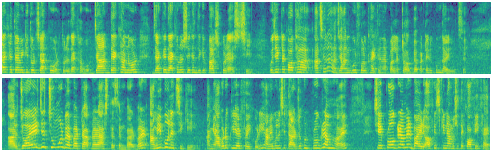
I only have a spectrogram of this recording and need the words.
দেখাতে আমি কি তোর চাকর? তোরে দেখাবো। যার দেখানোর, যাকে দেখানোর সেখান থেকে পাশ করে আসছি। ওই যে একটা কথা আছে না, যে আঙ্গুর ফল খাইতে না পারলে টক, ব্যাপারটা এরকম দাঁড়িয়েছে। আর জয়ের যে চুমুর ব্যাপারটা আপনারা আসতেছেন বারবার, আমি বলেছি কি, আমি আবারও ক্লিয়ারফাই করি, আমি বলেছি তার যখন প্রোগ্রাম হয়, সে প্রোগ্রামের বাইরে অফিস কিনে আমার সাথে কফি খায়।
